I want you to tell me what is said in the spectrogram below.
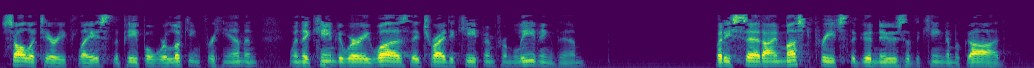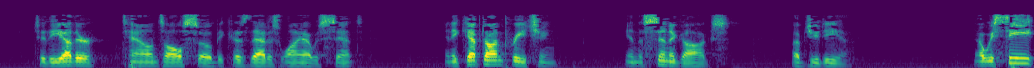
solitary place. The people were looking for him, and when they came to where he was, they tried to keep him from leaving them. But he said, I must preach the good news of the kingdom of God to the other towns also, because that is why I was sent. And he kept on preaching in the synagogues of Judea. Now we see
